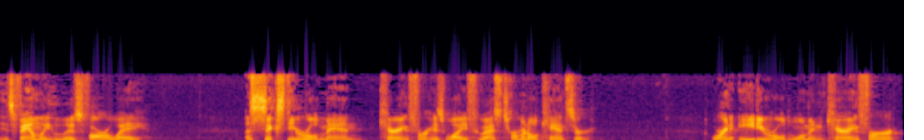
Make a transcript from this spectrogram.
his family who lives far away, a 60 year old man caring for his wife who has terminal cancer, or an 80 year old woman caring for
